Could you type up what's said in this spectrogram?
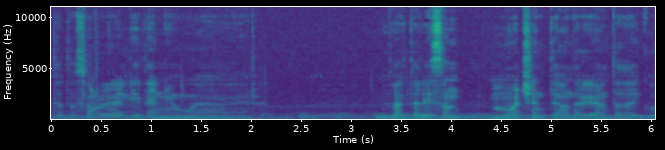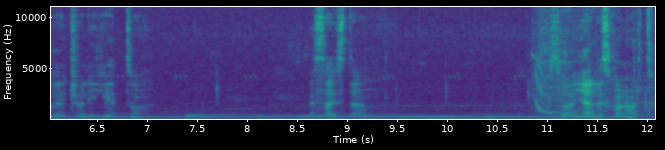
That doesn't really lead anywhere. In fact, there isn't much in the underground that I could actually get to. Besides that. So yeah, let's go north.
